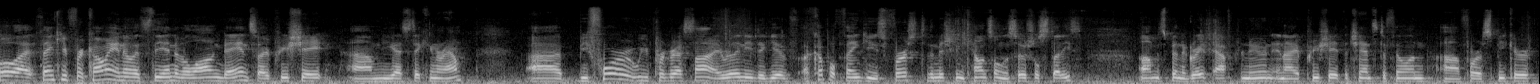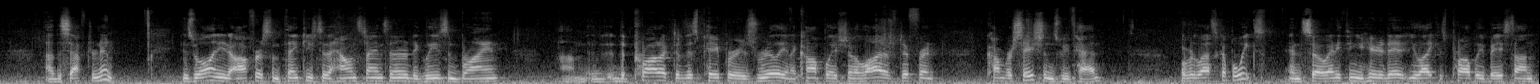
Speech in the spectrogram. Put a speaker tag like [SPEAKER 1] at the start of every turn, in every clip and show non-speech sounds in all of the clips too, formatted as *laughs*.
[SPEAKER 1] Well, uh, thank you for coming. I know it's the end of a long day, and so I appreciate um, you guys sticking around. Uh, before we progress on, I really need to give a couple thank yous. First to the Michigan Council on the Social Studies. Um, it's been a great afternoon, and I appreciate the chance to fill in uh, for a speaker uh, this afternoon. As well, I need to offer some thank yous to the Hauenstein Center, to Gleaves and Bryan. Um, the product of this paper is really an compilation of a lot of different conversations we've had over the last couple weeks. And so anything you hear today that you like is probably based on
